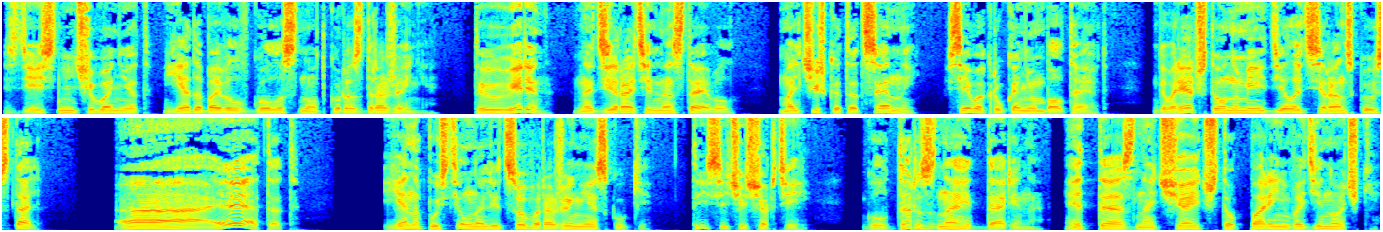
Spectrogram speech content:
«Здесь ничего нет». Я добавил в голос нотку раздражения. «Ты уверен?» Надзиратель настаивал. «Мальчишка-то ценный. Все вокруг о нем болтают. Говорят, что он умеет делать сиранскую сталь. «А, этот!» Я напустил на лицо выражение скуки. «Тысяча чертей. Гултар знает Дарина. Это означает, что парень в одиночке».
